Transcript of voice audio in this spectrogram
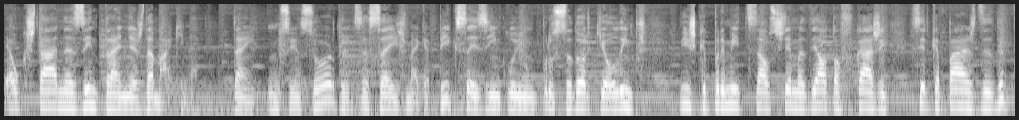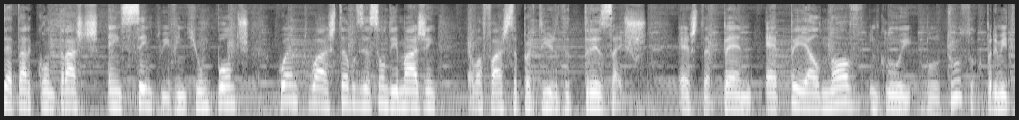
é o que está nas entranhas da máquina. Tem um sensor de 16 megapixels e inclui um processador que a Olympus diz que permite ao sistema de autofocagem ser capaz de detectar contrastes em 121 pontos, quanto à estabilização de imagem, ela faz-se a partir de três eixos. Esta pen EPL9 inclui Bluetooth, o que permite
